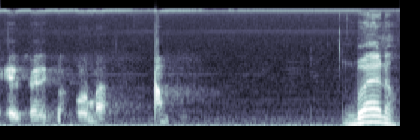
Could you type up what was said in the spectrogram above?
ejercer de esta forma amplia. Bueno,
